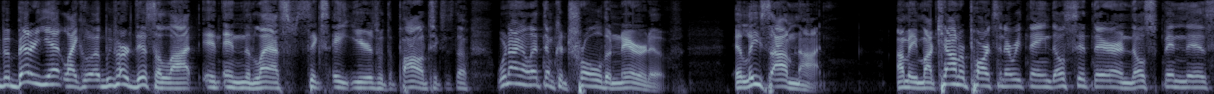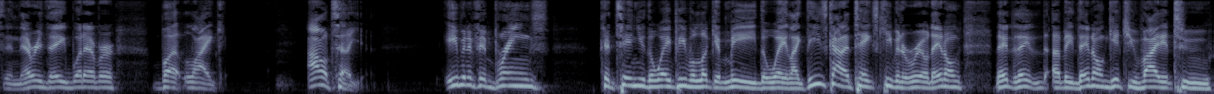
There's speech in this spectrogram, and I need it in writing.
But better yet, like uh, we've heard this a lot in, in the last six, eight years with the politics and stuff. We're not going to let them control the narrative. At least I'm not. I mean, my counterparts and everything, they'll sit there and they'll spin this and everything, whatever. But like, I'll tell you, even if it brings continue the way people look at me, the way like these kind of takes keeping it real. They don't, they, they, I mean, they don't get you invited to,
